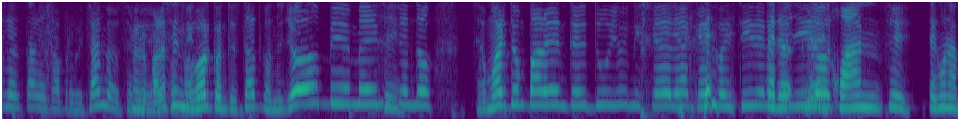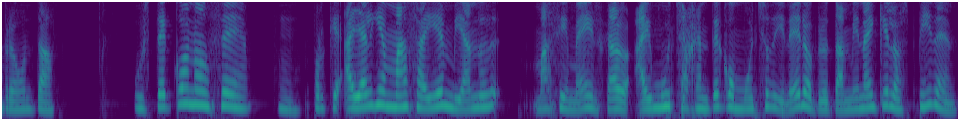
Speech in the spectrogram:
Se está desaprovechando. o sea Me que, parece por favor, contestad. Cuando yo envíe mail Sí. diciendo se ha muerto un pariente tuyo en Nigeria que coinciden Pero, eh, apellidos. Juan, Sí. tengo una pregunta. ¿Usted conoce, Mm. porque hay alguien más ahí enviando más emails? Claro, hay mucha gente con mucho dinero, pero también hay que los piden.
